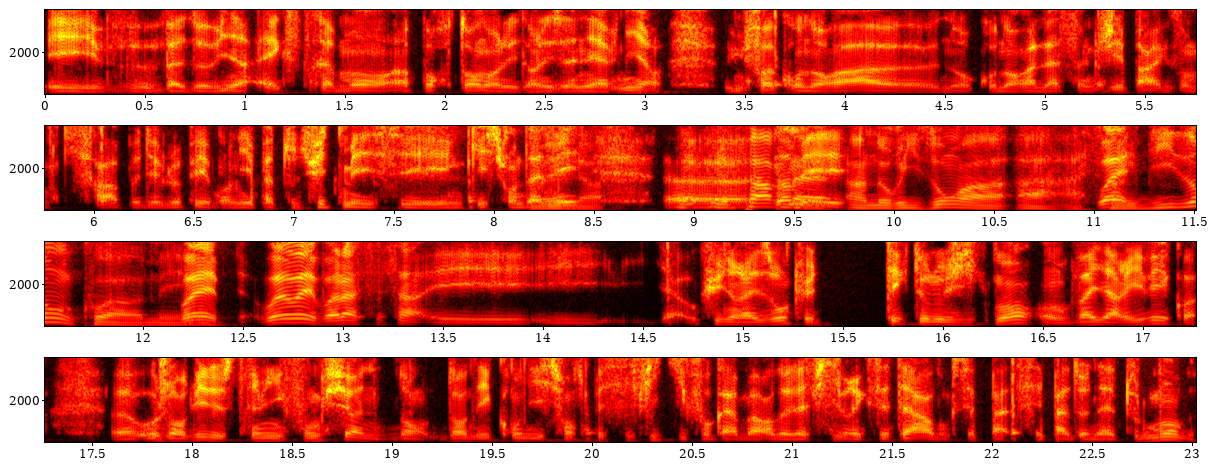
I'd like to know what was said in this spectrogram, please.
est, va devenir extrêmement important dans les, dans les années à venir. Une fois qu'on aura, euh, qu'on aura de la 5G, par exemple, qui sera un peu développée. Bon, on n'y est pas tout de suite, mais c'est une question d'années. Ouais, euh, on, parle mais... un horizon à, à, à 5-10 ouais. ans, quoi. Mais... Ouais, ouais, ouais, voilà, c'est ça. Et il n'y a aucune raison que technologiquement, on va y arriver. quoi. Euh, Aujourd'hui, le streaming fonctionne dans, dans, des conditions spécifiques. Il faut quand même avoir de la fibre, etc. Donc c'est pas c'est pas donné à tout le monde,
